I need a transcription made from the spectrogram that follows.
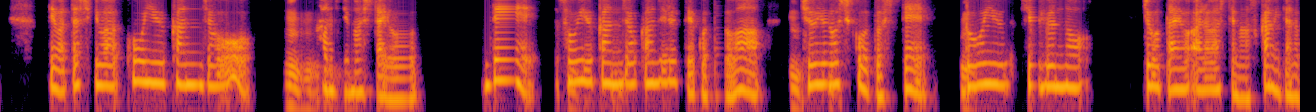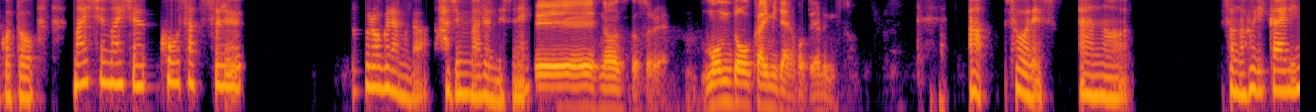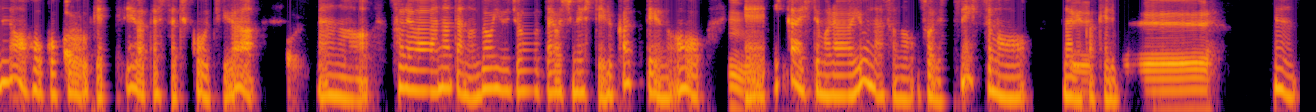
で私はこういう感情をうんうん。感じましたよ。でそういう感情を感じるっていうことはうん。重要思考としてうんどういう自分の状態を表してますかみたいなことを毎週毎週考察するプログラムが始まるんですね。えー、なんですか、それ。問答会みたいなことやるんですか？あ、そうです。あの、その振り返りの報告を受けて、私たちコーチが、はいあの、それはあなたのどういう状態を示しているかっていうのを、うん。えー理解してもらうような、その、そうですね、質問を投げかける。えうん。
